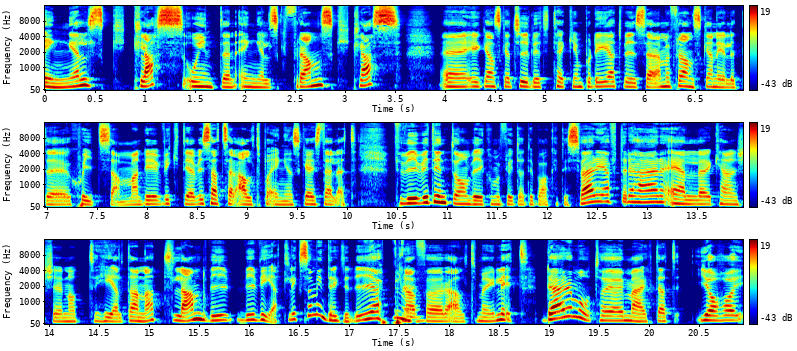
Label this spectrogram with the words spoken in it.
engelsk klass och inte en engelsk-fransk klass eh, är ett ganska tydligt tecken på det. Att vi säger men franskan är lite skitsamma, det är viktiga, vi satsar allt på engelska istället. För vi vet inte om vi kommer flytta tillbaka till Sverige efter det här eller kanske något helt annat land. Vi, vi vet liksom inte riktigt, vi är öppna för allt möjligt. Däremot har jag ju märkt att jag har,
